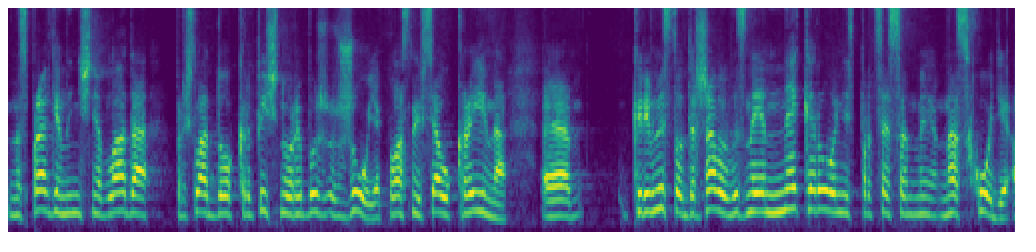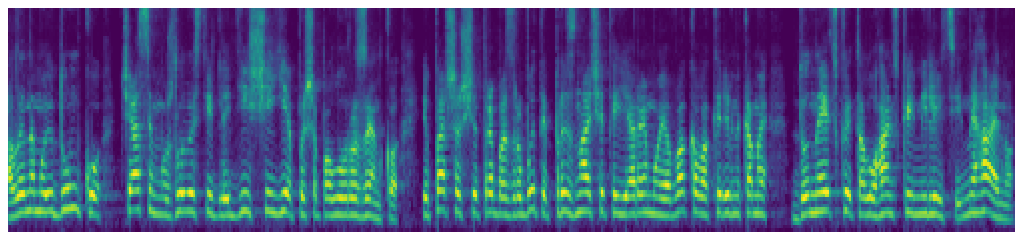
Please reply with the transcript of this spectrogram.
насправді нинішня влада прийшла до критичного рибежу, як власне вся Україна. Керівництво держави визнає некерованість процесами на сході, але на мою думку, час і можливості для дій ще є. Пише Павло Розенко. І перше, що треба зробити, призначити Ярему і Авакова керівниками Донецької та Луганської міліції. Негайно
